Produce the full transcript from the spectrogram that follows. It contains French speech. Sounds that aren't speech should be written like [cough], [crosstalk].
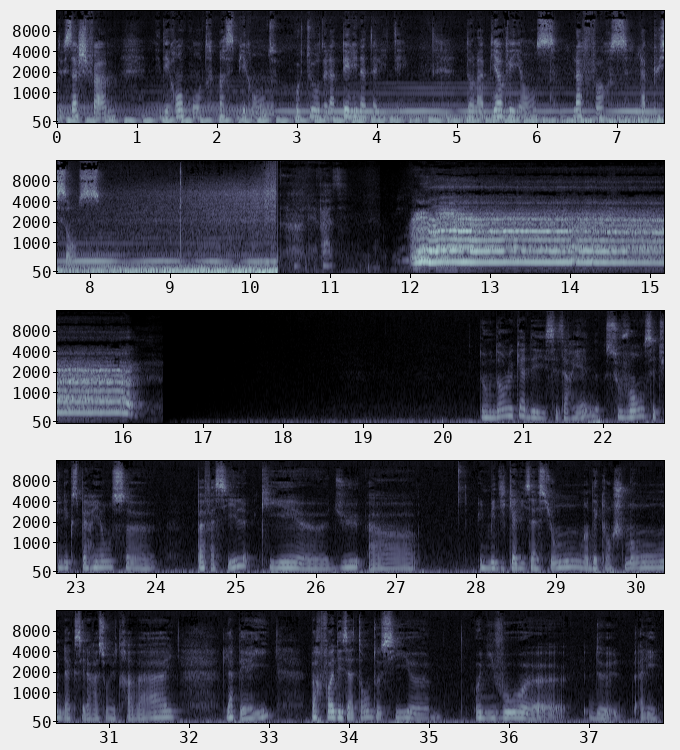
de sages-femmes et des rencontres inspirantes autour de la périnatalité, dans la bienveillance, la force, la puissance. Donc dans le cas des césariennes, souvent c'est une expérience euh, pas facile qui est euh, due à une médicalisation, un déclenchement, une accélération du travail, la péri, parfois des attentes aussi euh, au niveau euh, de, allez,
